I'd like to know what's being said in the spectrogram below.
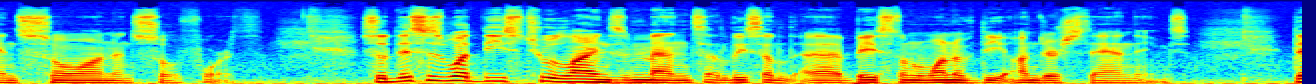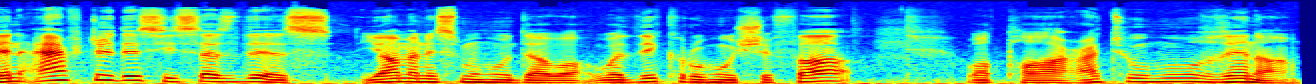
and so on and so forth. So this is what these two lines meant, at least uh, based on one of the understandings. Then after this, he says this: "Ya man ismuhu dawa wa dhikruhu shifa wa ta'atuhu ghina."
